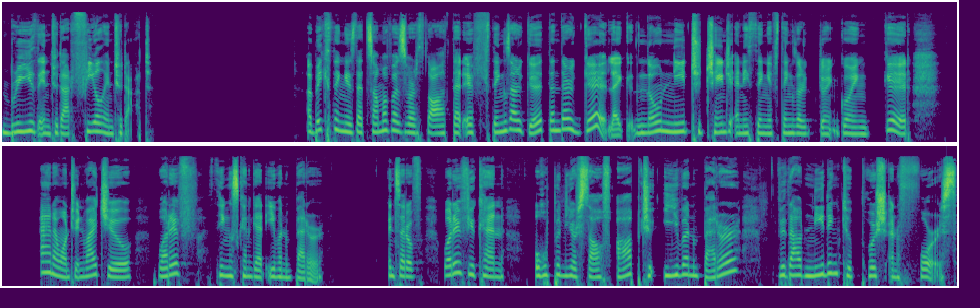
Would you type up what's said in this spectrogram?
Breathe into that. Feel into that. A big thing is that some of us were thought that if things are good then they're good. Like no need to change anything if things are doing, going good. And i want to invite you what if things can get even better? Instead of what if you can open yourself up to even better without needing to push and force?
